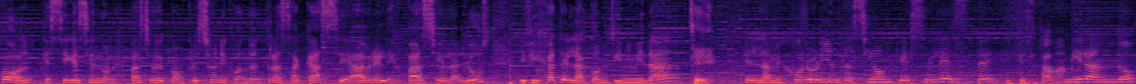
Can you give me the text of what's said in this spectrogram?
hall, que sigue siendo un espacio de compresión, y cuando entras acá se abre el espacio, la luz, y fíjate la continuidad. Sí en la mejor orientación que es el este y que estaba mirando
